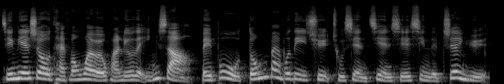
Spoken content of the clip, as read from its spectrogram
今天受台风外围环流的影响，北部东半部地区出现间歇性的阵雨，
